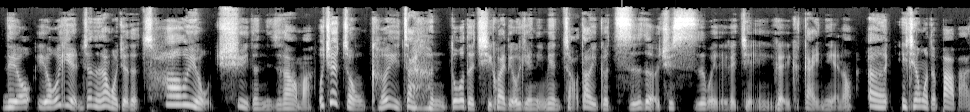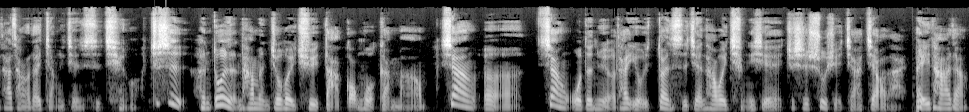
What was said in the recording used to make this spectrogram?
留留言真的让我觉得超有趣的，你知道吗？我觉得总可以在很多的奇怪留言里面找到一个值得去思维的一个建议，一个一个概念哦。呃，以前我的爸爸他常常在讲一件事情哦，就是很多人他们就会去打工或干嘛哦，像呃像我的女儿，她有一段时间她会请一些就是数学家教来陪她这样。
